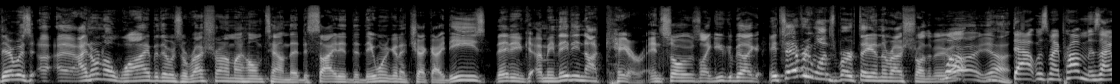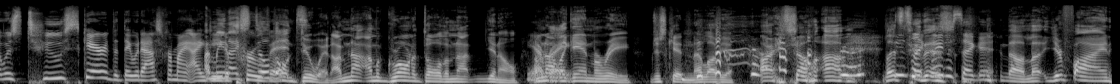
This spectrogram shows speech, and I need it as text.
There was, I, I don't know why, but there was a restaurant in my hometown that decided that they weren't going to check IDs. They didn't, I mean, they did not care. And so it was like, you could be like, it's everyone's birthday in the restaurant. They'd be like, Well, right, yeah. that was my problem. Is I was too scared that they would ask for my ID I mean, I still it. don't do it. I'm not, I'm a grown adult. I'm not, you know, Yeah, I'm not right. like Anne Marie. I'm just kidding. I love you. all right. So um, let's He's do like, this. "Wait a second. no, you're fine.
